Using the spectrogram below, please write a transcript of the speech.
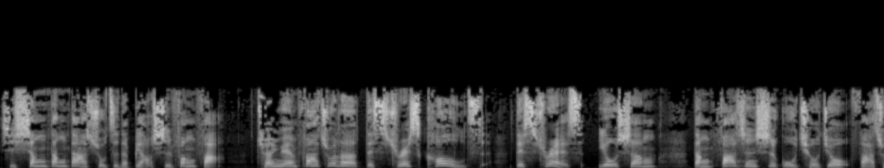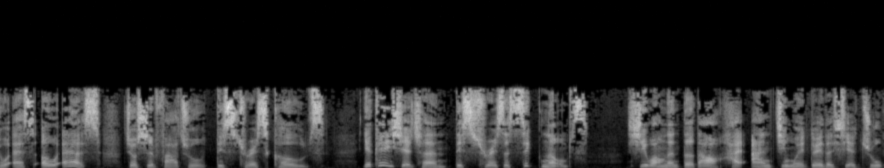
是相当大数字的表示方法。船员发出了 distress calls，distress 忧伤。当发生事故求救，发出 SOS 就是发出 distress calls，也可以写成 distress signals。希望能得到海岸警卫队的协助。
